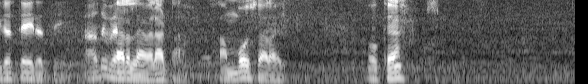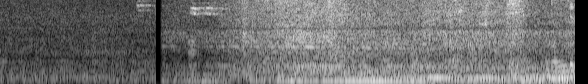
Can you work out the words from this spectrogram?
ഇരുപത്തേഴ് ഇരുപത്തേഴ് അത് വേറെ ലെവലാട്ടാ സംഭവം ഉഷാറായി. ഓക്കെ. വണ്ടി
